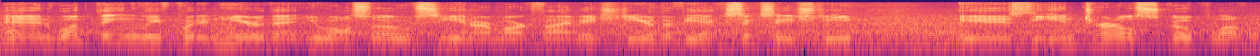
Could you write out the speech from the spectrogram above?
and one thing we've put in here that you also see in our Mark V HD or the VX6 HD is the internal scope level.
